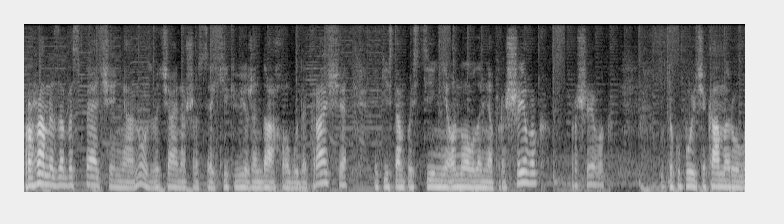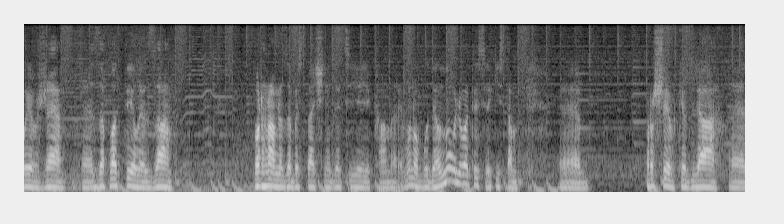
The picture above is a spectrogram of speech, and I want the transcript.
Програмне забезпечення, ну, звичайно, що це Hikvision Dahua буде краще. Якісь там постійні оновлення прошивок. прошивок. Тобто, купуючи камеру, ви вже е, заплатили за програмне забезпечення для цієї камери. Воно буде оновлюватися, якісь там е, прошивки для е,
